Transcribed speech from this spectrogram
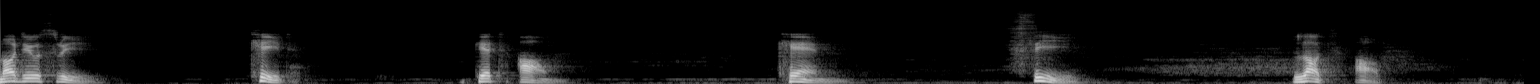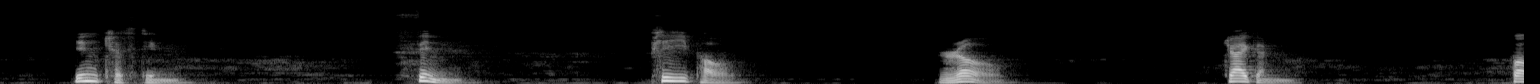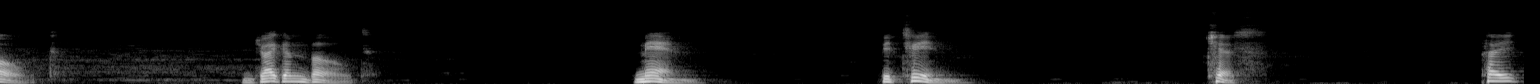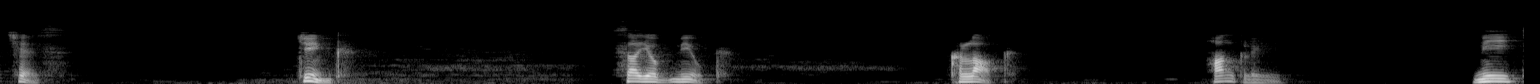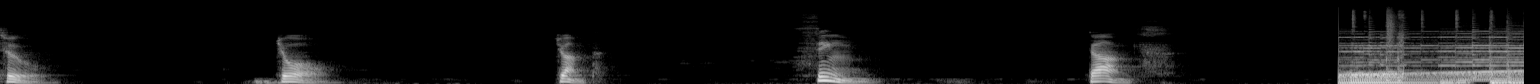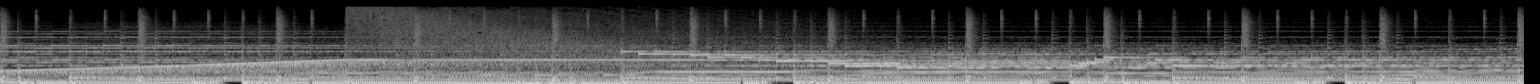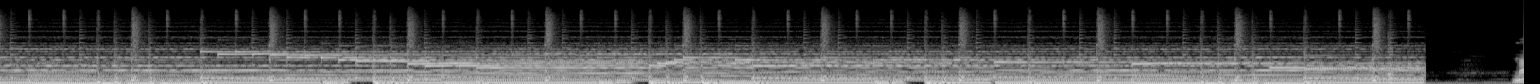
Module 3 Kid. Get on Can. See. Lots of. Interesting. Thin. People. Row. Dragon boat. Dragon boat. Man between. Chess. Play chess. Drink. Sour milk. Clock. Hungry me too. Jaw. Jump. Sing. Dance.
